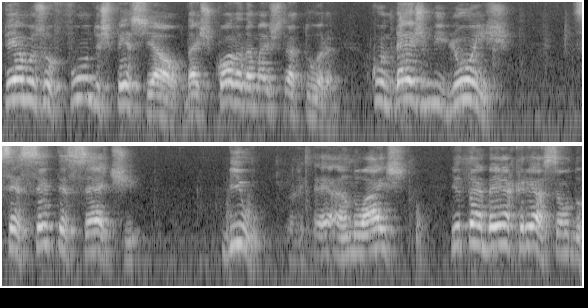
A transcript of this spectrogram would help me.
temos o fundo especial da Escola da Magistratura com 10 milhões 67 mil é, anuais e também a criação do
